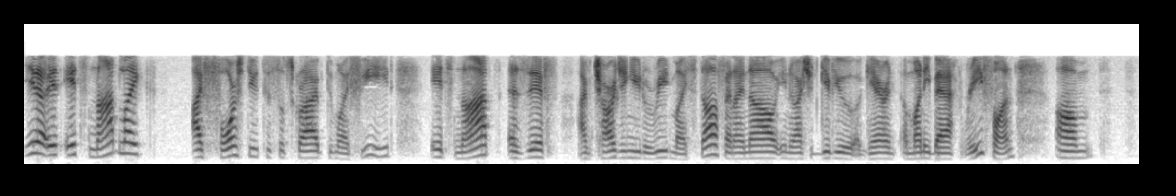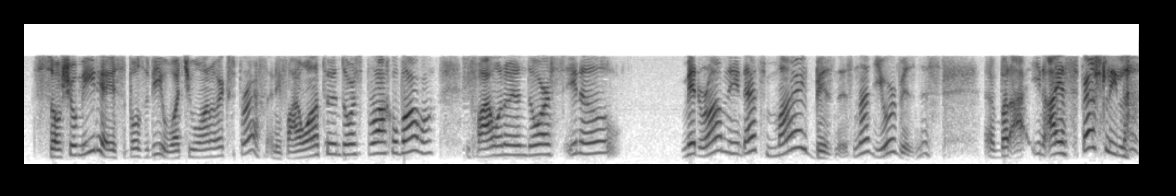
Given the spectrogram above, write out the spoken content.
you know, it it's not like I forced you to subscribe to my feed. It's not as if I'm charging you to read my stuff and I now, you know, I should give you a guarantee a money back refund. Um social media is supposed to be what you want to express. And if I want to endorse Barack Obama, if I want to endorse, you know, Mitt Romney, that's my business, not your business. Uh, but I, you know, I especially, love,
